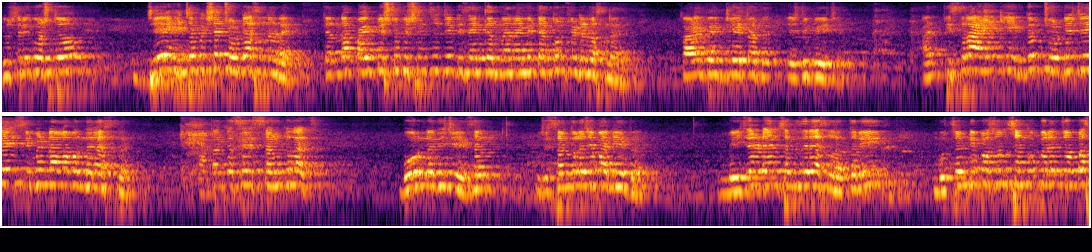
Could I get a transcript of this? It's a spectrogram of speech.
दुसरी गोष्ट जे ह्याच्यापेक्षा छोटे असणार आहे त्यांना पाईप डिस्ट्रीब्युशनचं जे डिझाईन करणार आहे आणि त्यातून फिडर असणार आहे. काळे पाईप जे येतात एच डी पी आणि तिसरं आहे की एकदम छोटे जे सिमेंट आला बंधारे असतात आता कसं आहे संकलाच. बोर नदीचे सं म्हणजे संकलाचे पाणी येतं. मेजर डॅम संघ जरी असला तरी मुचंडीपासून संघपर्यंत जवळपास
